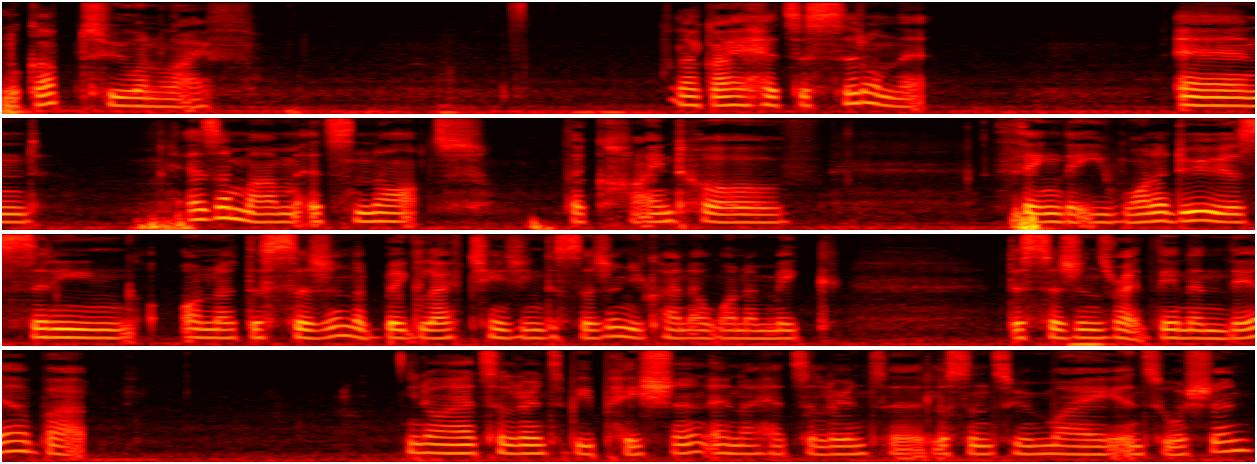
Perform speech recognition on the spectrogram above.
look up to in life. Like I had to sit on that. And as a mum it's not the kind of thing that you want to do is sitting on a decision a big life changing decision you kind of want to make decisions right then and there but you know, I had to learn to be patient and I had to learn to listen to my intuition.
